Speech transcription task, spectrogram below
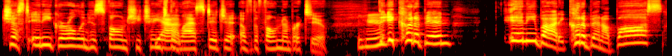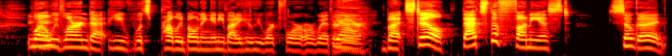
just any girl in his phone, she changed Yeah. the last digit of the phone number to. Mhm. It could have been anybody. Could have been a boss. Well, Mm-hmm. we've learned that he was probably boning anybody who he worked for or with or Yeah. near. But still, that's the funniest. So good.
